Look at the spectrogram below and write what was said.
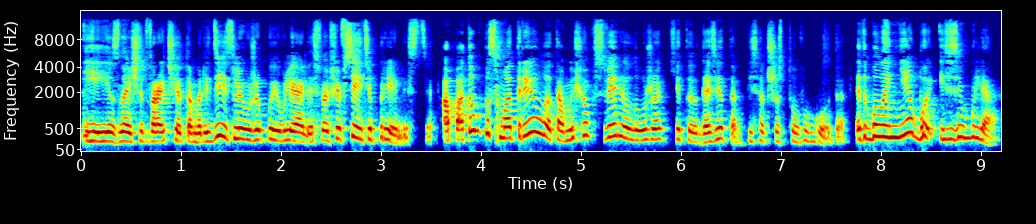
и, значит, врачи-там-вредители уже появлялись, вообще все эти прелести. А потом посмотрела, там еще сверила уже какие-то газеты там, 56 -го года. Это было небо и земля.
